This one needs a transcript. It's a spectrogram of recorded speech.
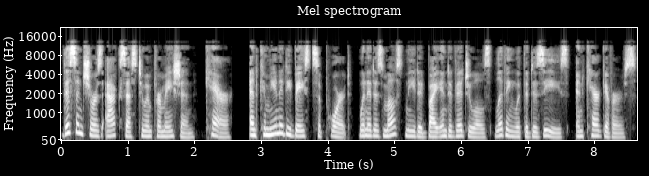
This ensures access to information, care, and community-based support when it is most needed by individuals living with the disease and caregivers.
